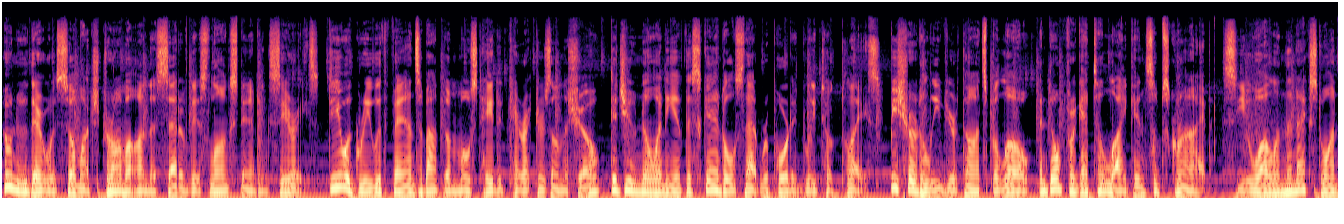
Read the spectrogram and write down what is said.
Who knew there was so much drama on the set of this long-standing series? Do you agree with fans about the most hated characters on the show? Did you know any of the scandals that reportedly took place? Be sure to leave your thoughts below and don't forget to like and subscribe. See you all in the next one.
